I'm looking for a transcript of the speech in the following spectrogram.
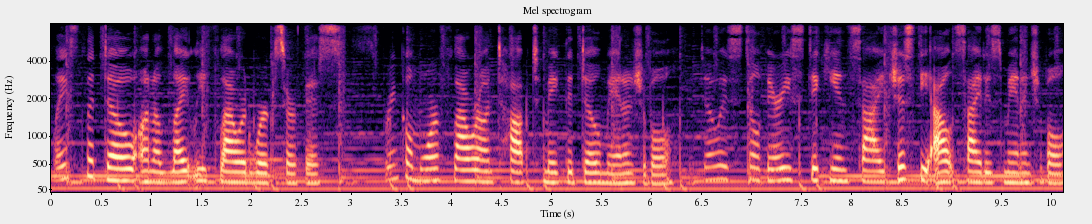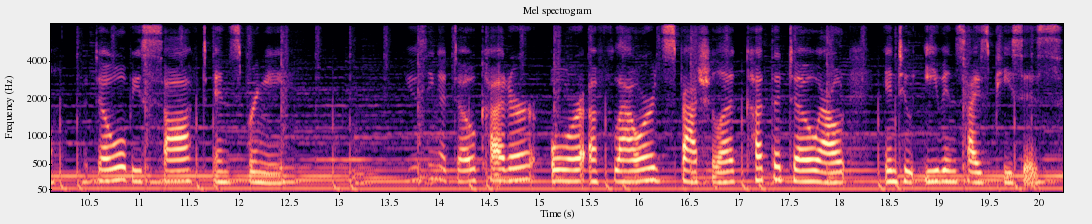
Place the dough on a lightly floured work surface. Sprinkle more flour on top to make the dough manageable. The dough is still very sticky inside, just the outside is manageable. The dough will be soft and springy. Using a dough cutter or a floured spatula, cut the dough out into even sized pieces.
